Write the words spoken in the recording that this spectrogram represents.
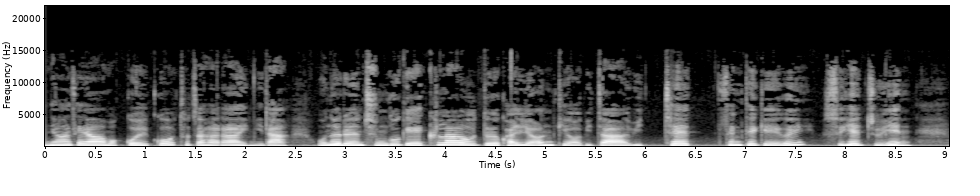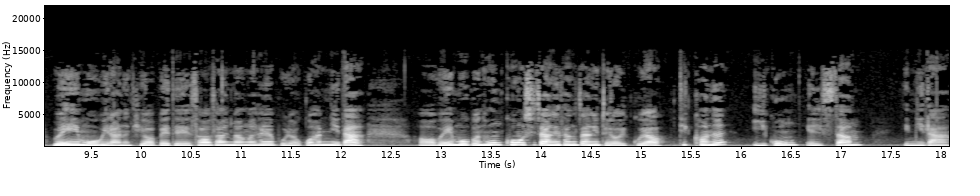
안녕하세요. 먹고 읽고 투자하라입니다. 오늘은 중국의 클라우드 관련 기업이자 위챗 생태계의 수혜주인 웨이몹이라는 기업에 대해서 설명을 해보려고 합니다. 어, 웨이몹은 홍콩 시장에 상장이 되어 있고요. ticker는 2013입니다.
